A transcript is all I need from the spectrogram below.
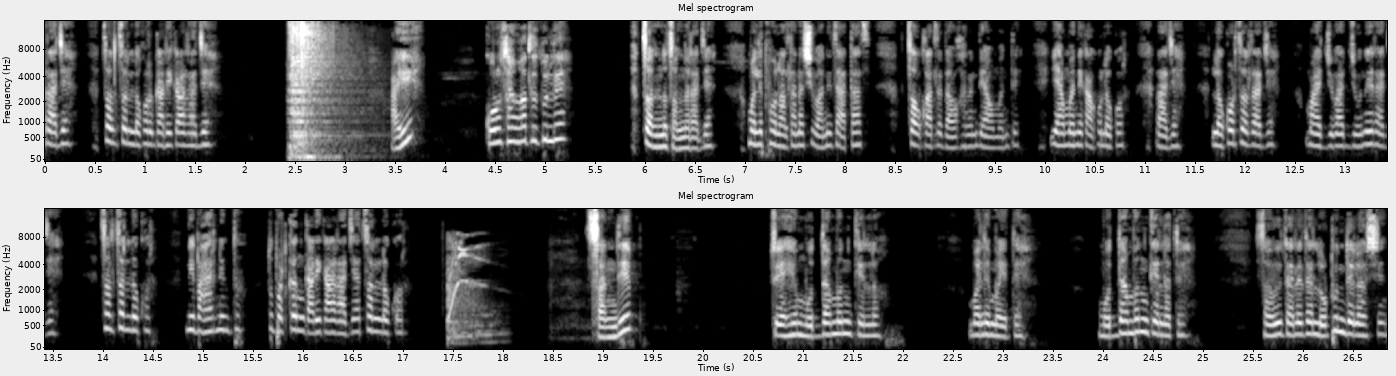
राजा चल चल लवकर गाडी काढ राजा. कोण सांगितलं तुले? चल ना चल ना राजा. मला फोन आला ना शिवानीचा आताच चौकातल्या दवाखान्यात द्यावं म्हणते. या म्हणे काकू लवकर. राजा लवकर चल राजा. माझ्या जीवात जीव नाही राजा. चल चल लवकर. मी बाहेर निघतो. तू पटकन गाडी काढ राजा. चल लवकर. संदीप ते हे मुद्दामन केलं. मला माहिती आहे. मुद्दामन केलं ते. सविताला ते लोटून दिलं असेल.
